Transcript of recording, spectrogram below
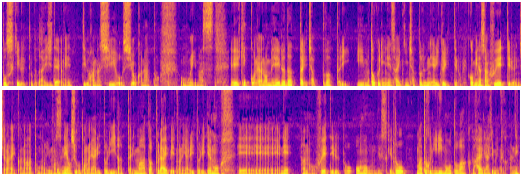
トスキルってやっぱ大事だよねっていう話をしようかなと思います、えー、結構ねあのメールだったりチャットだったり、まあ、特にね最近チャットでのやり取りっていうのは結構皆さん増えてるんじゃないかなと思いますね。お仕事のやり取りだったりまああとはプライベートのやり取りでも、えー、ねあの増えてると思うんですけど、まあ、特にリモートワークが流行り始めてからね。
